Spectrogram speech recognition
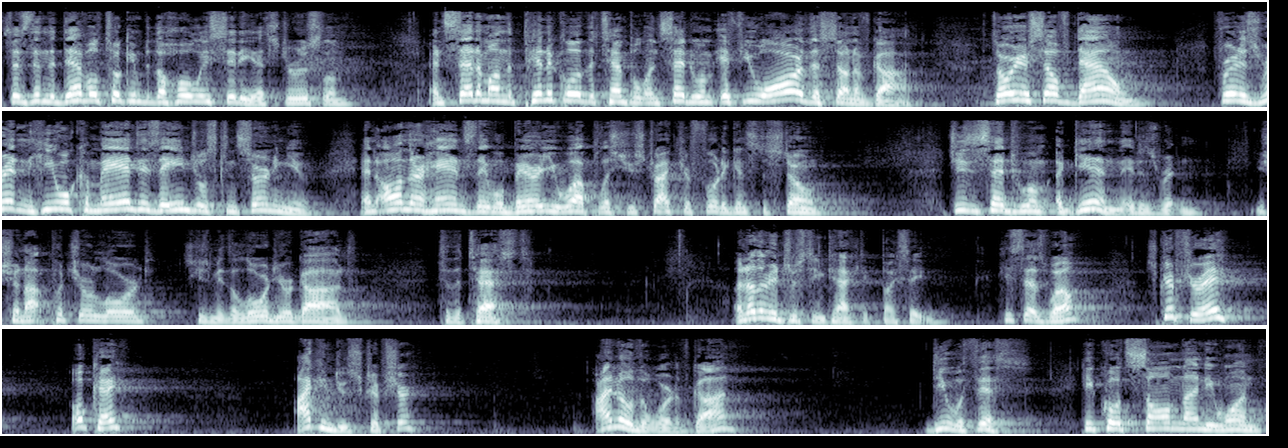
says, Then the devil took him to the holy city, that's Jerusalem, and set him on the pinnacle of the temple and said to him, If you are the Son of God, throw yourself down. For it is written, He will command His angels concerning you, and on their hands they will bear you up, lest you strike your foot against a stone. Jesus said to him, Again it is written, You shall not put your Lord, excuse me, the Lord your God to the test. Another interesting tactic by Satan. He says, Well, Scripture, eh? Okay. I can do Scripture. I know the Word of God. Deal with this. He quotes Psalm 91,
